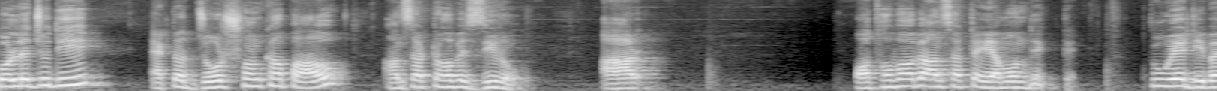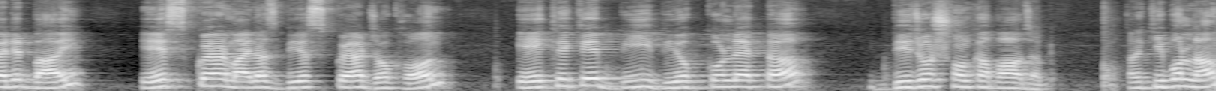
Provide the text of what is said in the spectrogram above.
করলে যদি একটা জোর সংখ্যা পাও আনসারটা হবে জিরো আর অথবা হবে আনসারটা এমন দেখতে। Two A divided by A square minus B square যখন এ থেকে বি বিয়োগ করলে একটা বিজোড় সংখ্যা পাওয়া যাবে। তাহলে কি বললাম?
